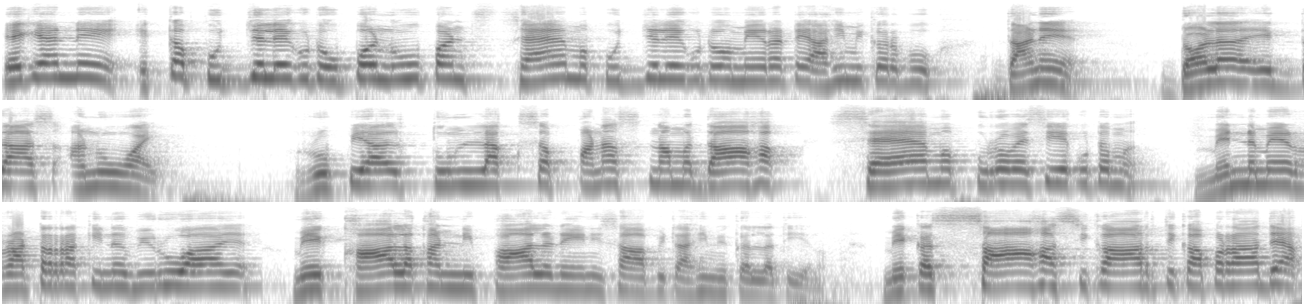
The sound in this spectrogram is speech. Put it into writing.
ඒ කියන්නේ එක පුජ්‍යලයකට උපනූපන් සෑම පුජ්‍යලයකටම මේ රටේ අහිමි කරපු ධනය ඩොල එක්දස් අනුවයි. රුපියල් තුන්ලක්ෂ පනස් නම දාහක් සෑම පුරවැසියකුටම මෙන්න මේ රට රකින විරුවාය මේ කාලකන්නි පාලනය නිසා අපිට අහිමි කරලා තියෙනවා. මේක සාහසිකාර්ථික අපරාධයක්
